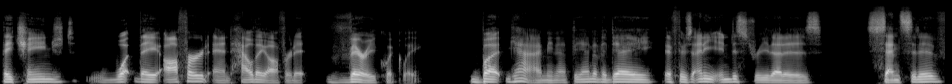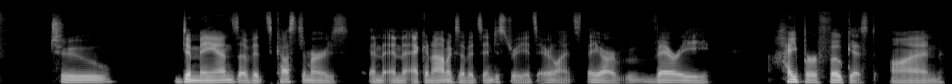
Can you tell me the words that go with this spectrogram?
they changed what they offered and how they offered it very quickly. But yeah, I mean, at the end of the day, if there's any industry that is sensitive to demands of its customers and, and the economics of its industry, it's airlines. They are very hyper focused on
